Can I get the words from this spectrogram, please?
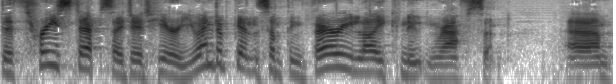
the three steps I did here, you end up getting something very like Newton-Raphson. Um,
